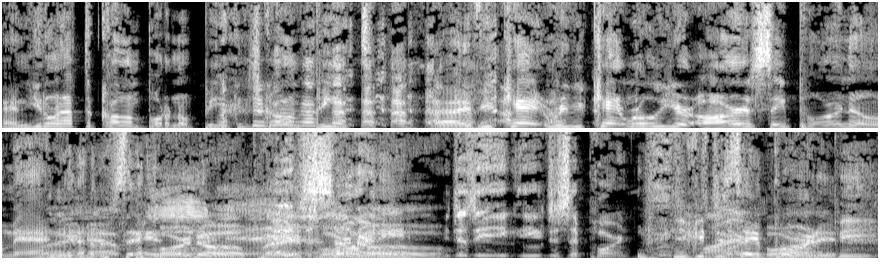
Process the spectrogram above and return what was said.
And you don't have to call him Porno Pete. You can just call him Pete. Uh, if you can't, if you can't roll your R's, say porno, man. You know what I'm saying? Porno, play There's so porno. You just you, you just said porn. You can just say porn. Porn Pete.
